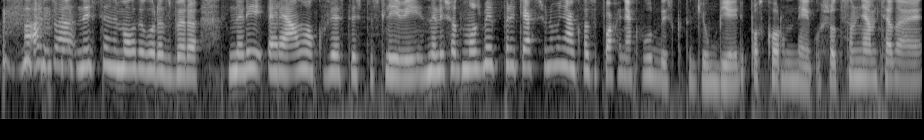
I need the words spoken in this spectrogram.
аз това наистина не мога да го разбера. Нали, реално, ако вие сте щастливи, нали, защото може би при тях сигурно има някаква заплаха, някакво да иска да ги убие, или по-скоро него, защото съмнявам тя да е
